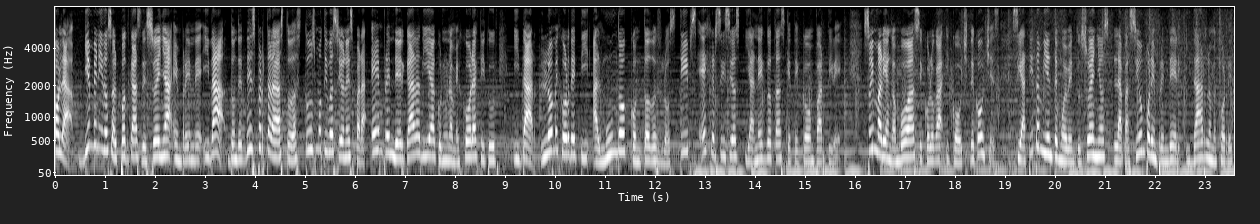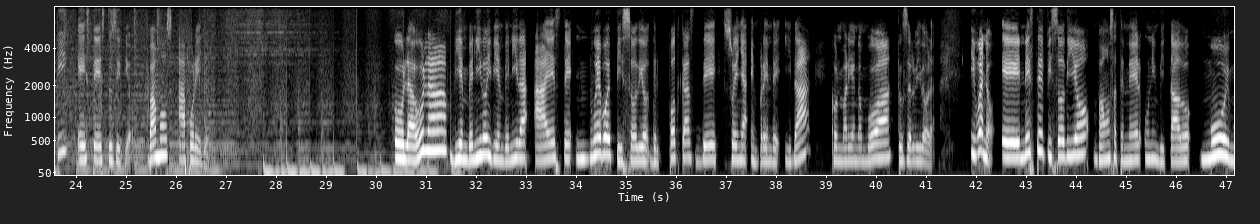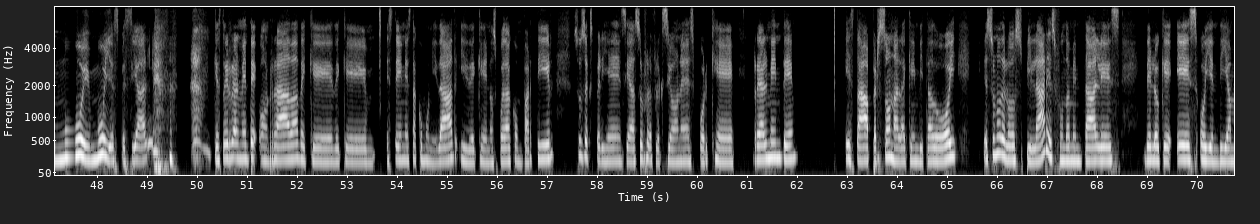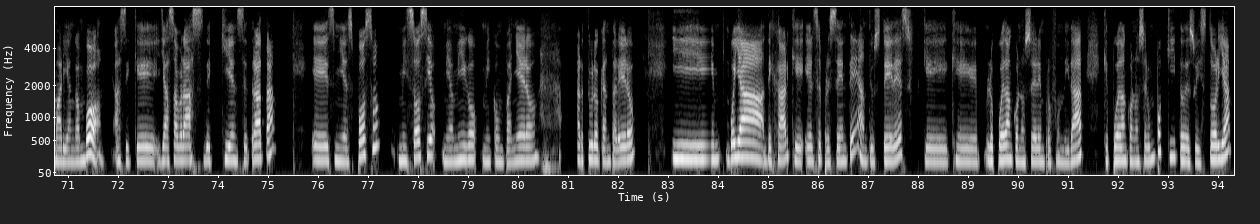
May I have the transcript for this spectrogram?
Hola, bienvenidos al podcast de Sueña, Emprende y Da, donde despertarás todas tus motivaciones para emprender cada día con una mejor actitud y dar lo mejor de ti al mundo con todos los tips, ejercicios y anécdotas que te compartiré. Soy Marian Gamboa, psicóloga y coach de coaches. Si a ti también te mueven tus sueños, la pasión por emprender y dar lo mejor de ti, este es tu sitio. Vamos a por ello. Hola, hola, bienvenido y bienvenida a este nuevo episodio del podcast de Sueña, Emprende y Da con Marian Gamboa, tu servidora. Y bueno, en este episodio vamos a tener un invitado muy, muy, muy especial, que estoy realmente honrada de que, de que esté en esta comunidad y de que nos pueda compartir sus experiencias, sus reflexiones, porque realmente esta persona a la que he invitado hoy es uno de los pilares fundamentales de lo que es hoy en día Marian Gamboa. Así que ya sabrás de quién se trata. Es mi esposo, mi socio, mi amigo, mi compañero, Arturo Cantarero y voy a dejar que él se presente ante ustedes, que, que, lo puedan conocer en profundidad, que puedan conocer un poquito de su historia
